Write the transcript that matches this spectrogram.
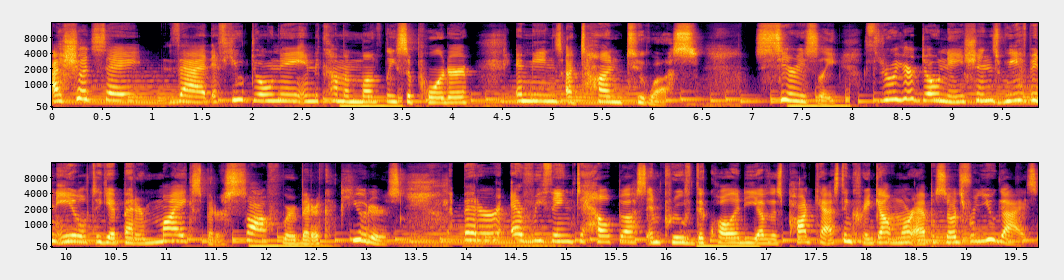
I should say that if you donate and become a monthly supporter, it means a ton to us. Seriously, through your donations, we have been able to get better mics, better software, better computers, better everything to help us improve the quality of this podcast and crank out more episodes for you guys.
